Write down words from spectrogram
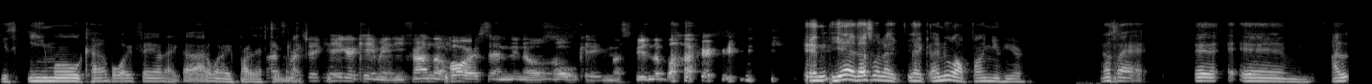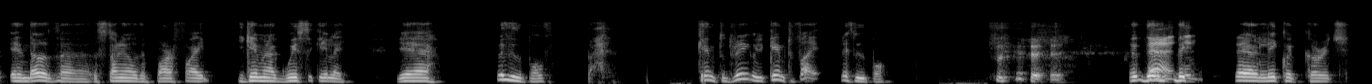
he's emo cowboy fan. Like, oh, I don't want to be part of that That's team. where Like, Jake Hager came in. He found the horse, and you know, oh, okay, he must be in the bar. and yeah, that's when like like I knew I'll find you here. That's like, eh, and and, I, and that was the starting of the bar fight. He came in like whiskey, like, yeah, let's do both. Came to drink or you came to fight? Let's do both. They, Yeah, they, they- they're liquid courage.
